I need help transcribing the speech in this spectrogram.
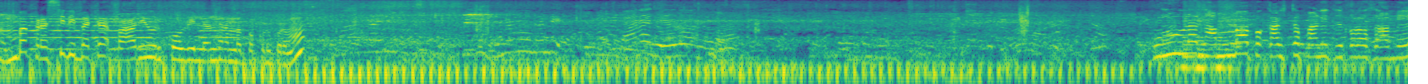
ரொம்ப பிரசித்தி பெற்ற பாரியூர் கோவில்லேருந்து நம்ம இப்போ கொடுக்குறோம். குழுவில் நம்ம இப்போ கஷ்டம் பண்ணிட்டு இருக்கிறோம் சாமி.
